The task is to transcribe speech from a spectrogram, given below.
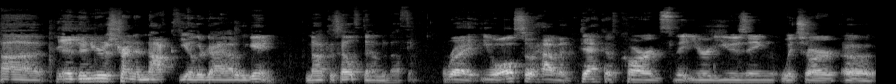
Uh, and then you're just trying to knock the other guy out of the game, knock his health down to nothing. Right. You also have a deck of cards that you're using, which are uh,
